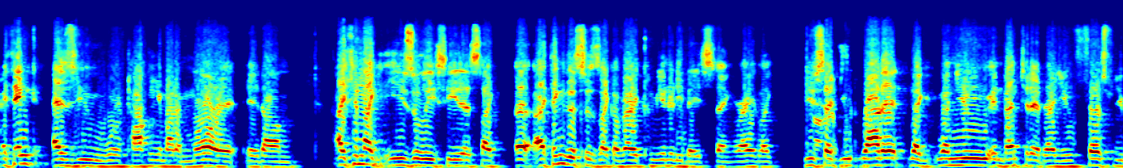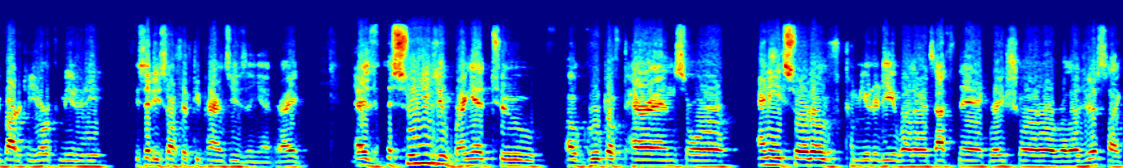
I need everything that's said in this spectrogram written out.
I think as you were talking about it more, it, it um I can like easily see this like uh, I think this is like a very community based thing, right? Like you said you brought it like when you invented it, right? You first you brought it to your community. You said you saw 50 parents using it, right? As, as soon as you bring it to a group of parents or any sort of community, whether it's ethnic, racial, or religious, like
